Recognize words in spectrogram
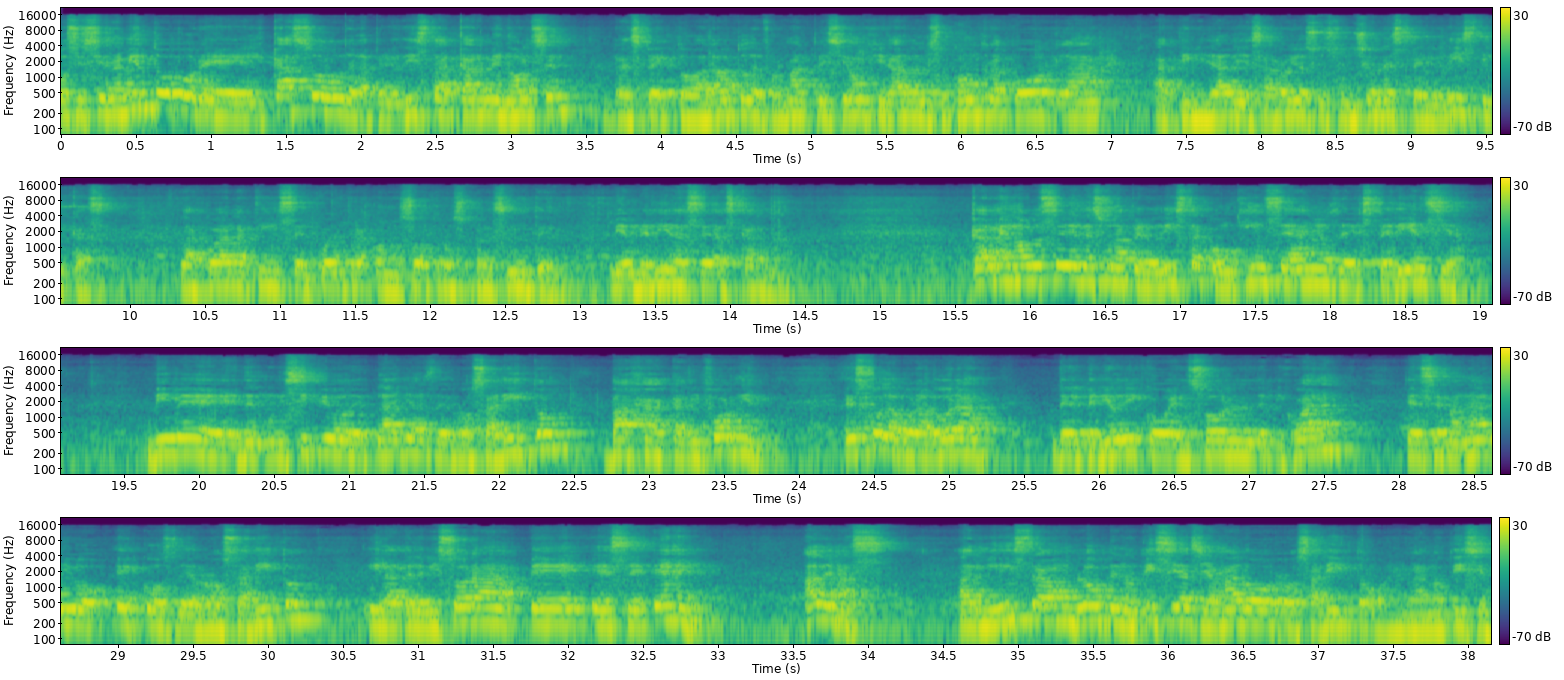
Posicionamiento por el caso de la periodista Carmen Olsen respecto al auto de formal prisión girado en su contra por la actividad y desarrollo de sus funciones periodísticas, la cual aquí se encuentra con nosotros presente. Bienvenida seas, Carmen. Carmen Olsen es una periodista con 15 años de experiencia. Vive en el municipio de Playas de Rosarito, Baja California. Es colaboradora del periódico El Sol de Tijuana el semanario Ecos de Rosarito y la televisora PSN. Además, administra un blog de noticias llamado Rosarito en la noticia.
